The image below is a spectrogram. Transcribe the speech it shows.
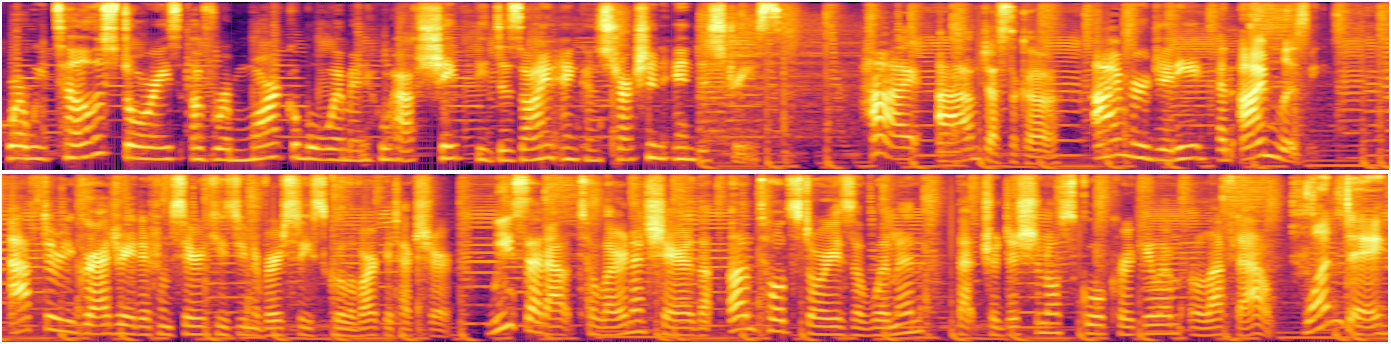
where we tell the stories of remarkable women who have shaped the design and construction industries. Hi, I'm Jessica. I'm Nurjiti. And I'm Lizzie. After we graduated from Syracuse University School of Architecture, we set out to learn and share the untold stories of women that traditional school curriculum left out. One day,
